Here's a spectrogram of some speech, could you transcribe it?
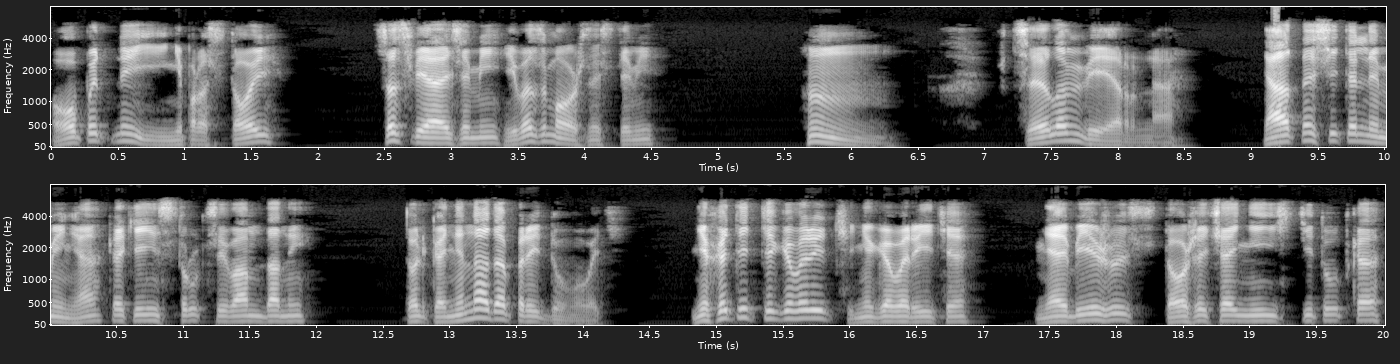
опытный и непростой, со связями и возможностями. Хм, в целом верно. А относительно меня, какие инструкции вам даны? Только не надо придумывать. Не хотите говорить — не говорите. Не обижусь, тоже чай не институтка.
